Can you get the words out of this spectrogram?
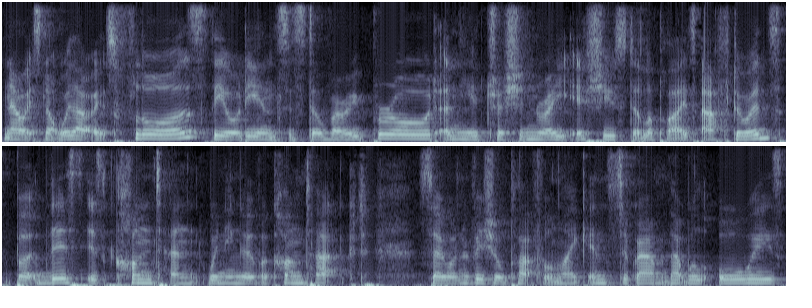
Now, it's not without its flaws. The audience is still very broad, and the attrition rate issue still applies afterwards. But this is content winning over contact. So, on a visual platform like Instagram, that will always,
